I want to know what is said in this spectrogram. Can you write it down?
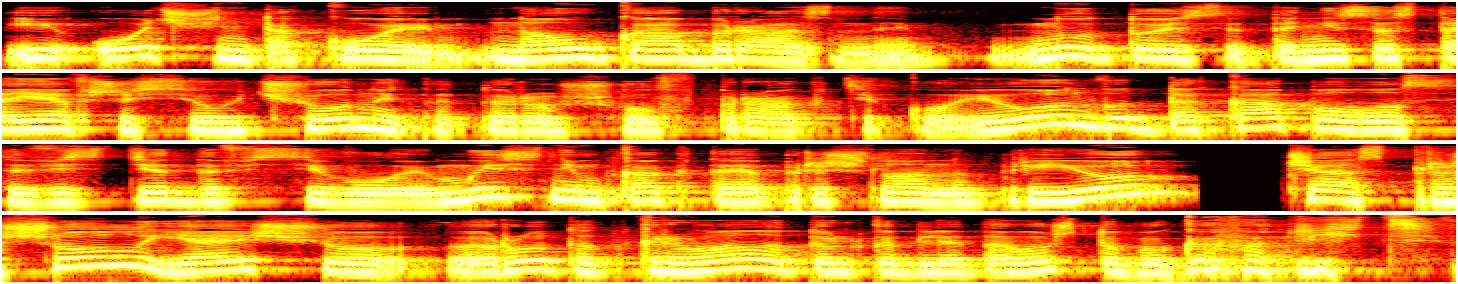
и очень такой наукообразный. Ну, то есть это не состоявшийся ученый, который ушел в практику. И он вот докапывался везде до всего. И мы с ним как-то я пришла на прием. Час прошел, я еще рот открывала только для того, чтобы говорить.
